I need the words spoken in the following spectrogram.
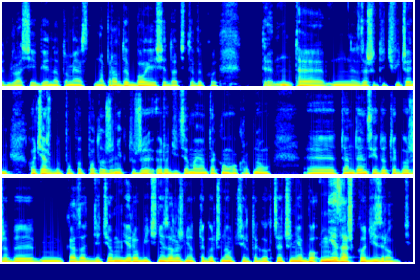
y, dla siebie. Natomiast naprawdę boję się dać te, te, mm, zeszyty ćwiczeń, chociażby po, po, to, że niektórzy rodzice mają taką okropną e, tendencję do tego, żeby mm, kazać dzieciom je robić niezależnie od tego, czy nauczyciel tego chce, czy nie, bo nie zaszkodzi zrobić.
